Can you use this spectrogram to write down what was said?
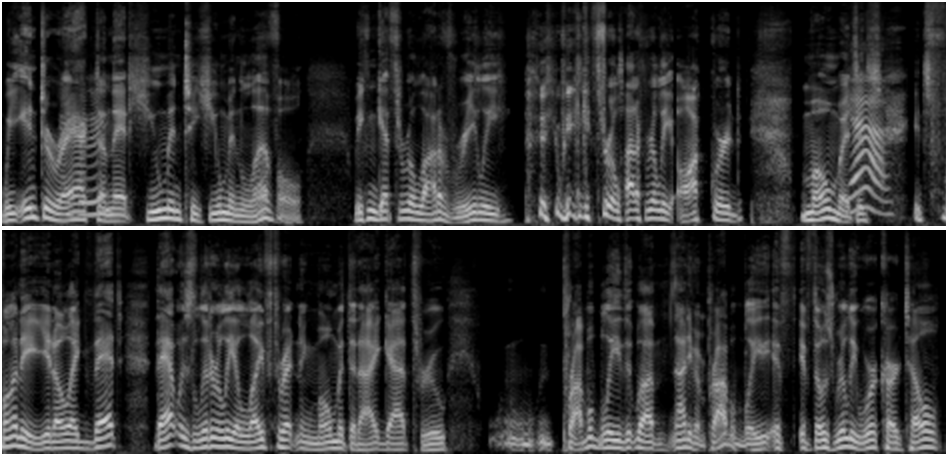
we interact Mm-hmm. on that human to human level we can get through a lot of really we can get through a lot of really awkward moments Yeah. it's it's funny you know like that that was literally a life threatening moment that i got through probably the- well not even probably if if those really were cartel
